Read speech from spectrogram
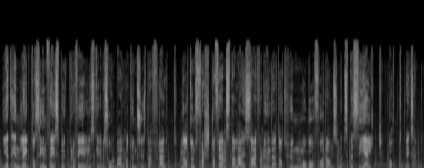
I et innlegg på sin Facebook-profil skriver Solberg at hun syns det er flaut, men at hun først og fremst er lei seg fordi hun vet at hun må gå foran som et spesielt godt eksempel.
